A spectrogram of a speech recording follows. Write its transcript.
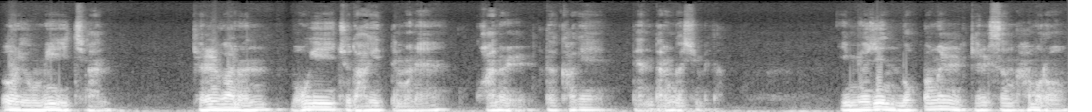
어려움이 있지만 결과는 목이 주도하기 때문에 관을 덕하게 된다는 것입니다. 임묘진 목방을 결성하므로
